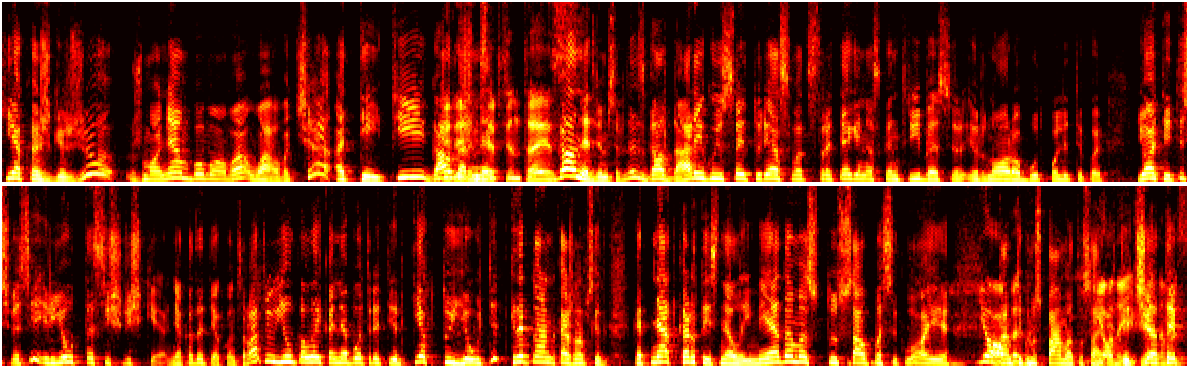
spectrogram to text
kiek aš girdžiu, žmonėm buvo, va, wow, va čia ateity, gal 27. dar ne, gal ne 27, gal dar jeigu jisai turės va, strateginės kantrybės ir, ir noro būti politikoje, jo ateitis šviesi ir jau tas išriškėjo. Niekada tie konservatoriai ilgą laiką nebuvo treti ir tiek tu jauti, kitaip norint, ką noriu pasakyti, kad net kartais nelaimėdamas tu savo pasikloji jo, tam tikrus pamatus. Jonai, tai čia taip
